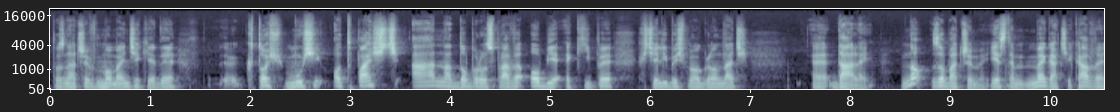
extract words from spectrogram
to znaczy w momencie, kiedy e, ktoś musi odpaść, a na dobrą sprawę obie ekipy chcielibyśmy oglądać e, dalej. No, zobaczymy. Jestem mega ciekawy.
